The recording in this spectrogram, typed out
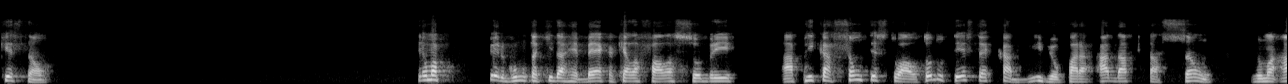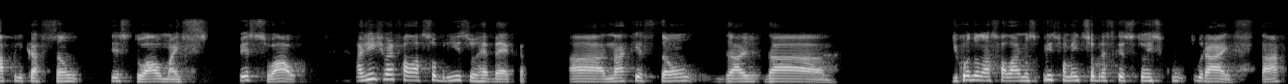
questão. Tem uma pergunta aqui da Rebeca que ela fala sobre aplicação textual. Todo texto é cabível para adaptação numa aplicação textual mais pessoal. A gente vai falar sobre isso, Rebeca, ah, na questão da, da, de quando nós falarmos principalmente sobre as questões culturais, tá?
